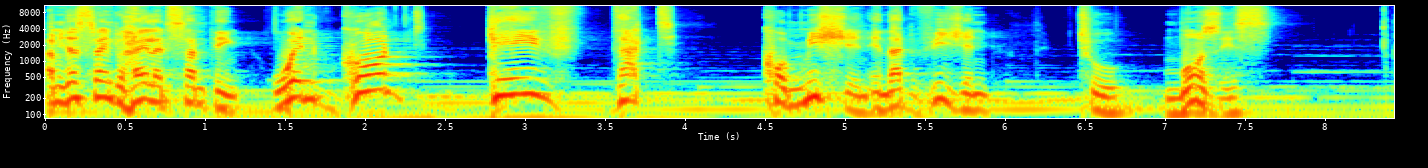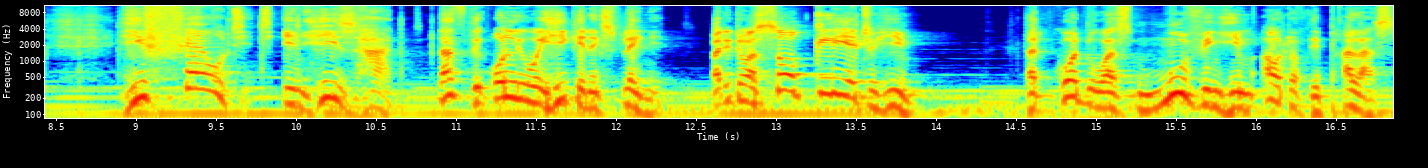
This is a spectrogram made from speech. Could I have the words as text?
I'm just trying to highlight something. When God gave that commission in that vision to Moses, he felt it in his heart. That's the only way he can explain it. But it was so clear to him that God was moving him out of the palace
